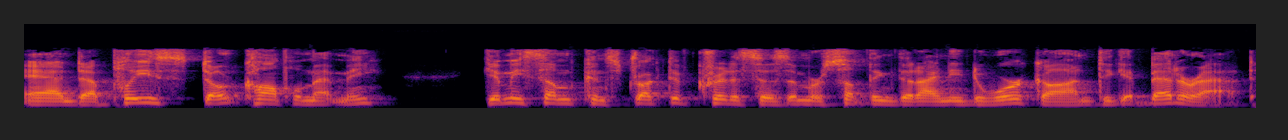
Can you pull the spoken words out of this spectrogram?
And uh, please don't compliment me. Give me some constructive criticism or something that I need to work on to get better at.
